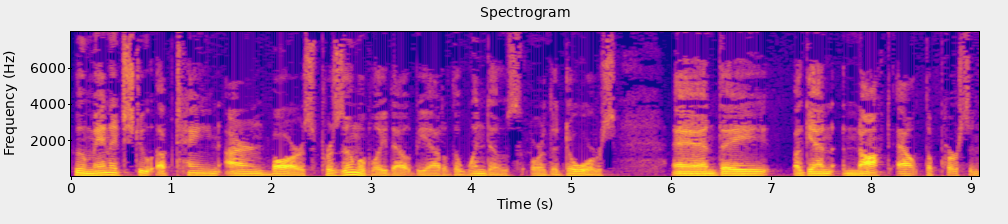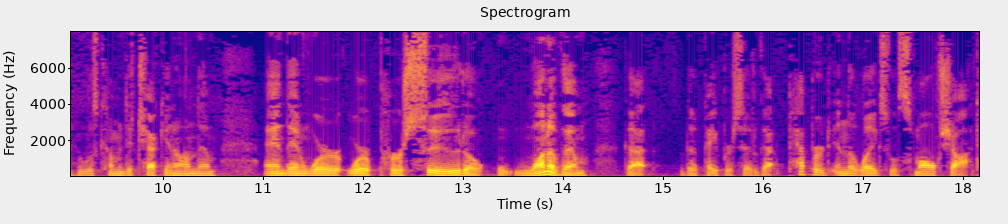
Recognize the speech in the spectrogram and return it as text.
who managed to obtain iron bars. Presumably, that would be out of the windows or the doors, and they again knocked out the person who was coming to check in on them, and then were were pursued. Uh, one of them got the paper said got peppered in the legs with small shot,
